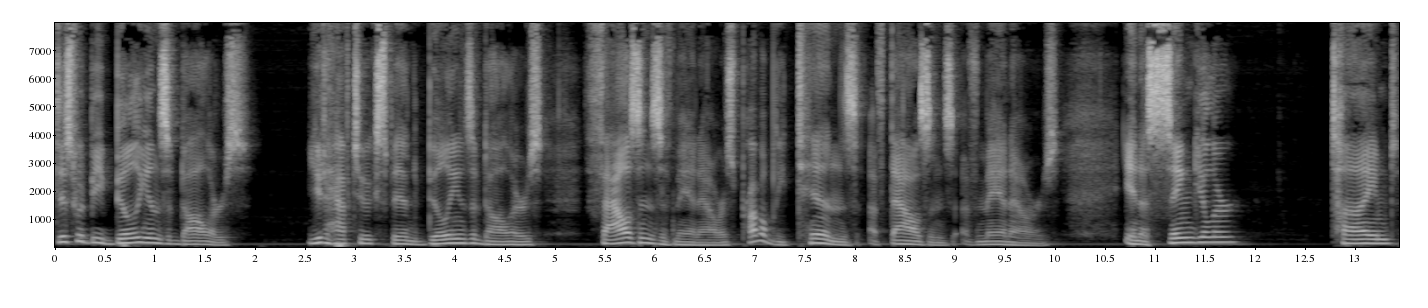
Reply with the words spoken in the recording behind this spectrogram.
this would be billions of dollars. You'd have to expend billions of dollars thousands of man hours, probably tens of thousands of man hours in a singular, timed,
